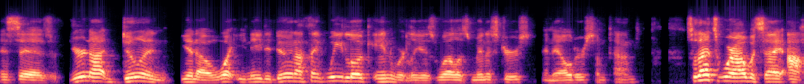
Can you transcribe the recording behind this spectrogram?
and says you're not doing you know what you need to do. And i think we look inwardly as well as ministers and elders sometimes. So that's where I would say I,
